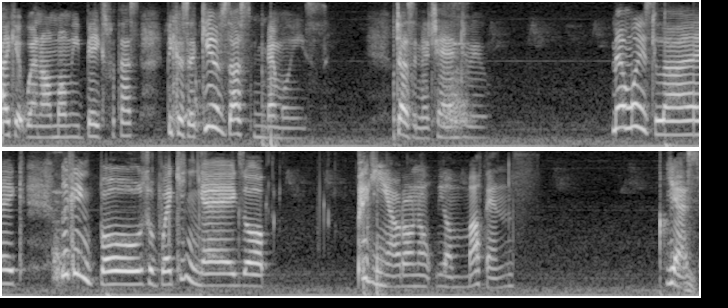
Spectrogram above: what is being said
like it when our mommy bakes with us because it gives us memories. Doesn't it, Andrew? Memories like licking bowls or breaking eggs or picking out on oatmeal muffins. Yes,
